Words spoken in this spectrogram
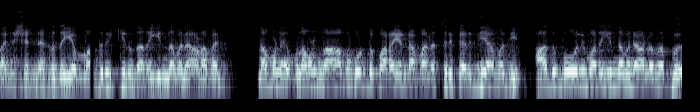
മനുഷ്യന്റെ ഹൃദയം മന്ത്രിക്കുന്നത് അറിയുന്നവനാണ് അവൻ നമ്മൾ നമ്മൾ നാവ് കൊണ്ട് പറയേണ്ട മനസ്സിൽ കരുതിയാൽ മതി. അതുപോലും അറിയുന്നവനാണ് റബ്ബ്.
